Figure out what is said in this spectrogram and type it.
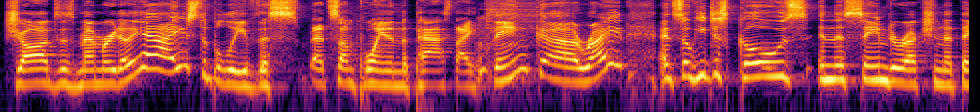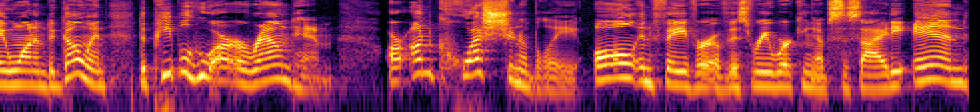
jogs his memory to yeah i used to believe this at some point in the past i think uh, right and so he just goes in the same direction that they want him to go in the people who are around him are unquestionably all in favor of this reworking of society and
